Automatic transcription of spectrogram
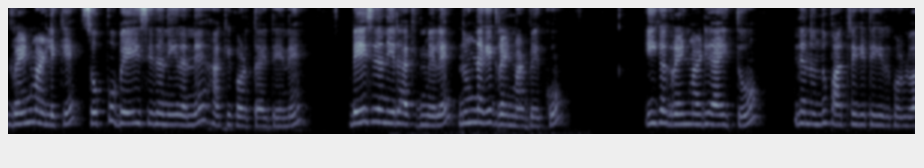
ಗ್ರೈಂಡ್ ಮಾಡಲಿಕ್ಕೆ ಸೊಪ್ಪು ಬೇಯಿಸಿದ ನೀರನ್ನೇ ಹಾಕಿಕೊಳ್ತಾ ಇದ್ದೇನೆ. ಬೇಯಿಸಿದ ನೀರು ಹಾಕಿದ ಮೇಲೆ ನುಣ್ಣಗೆ ಗ್ರೈಂಡ್ ಮಾಡಬೇಕು. ಈಗ ಗ್ರೈಂಡ್ ಮಾಡಿ ಆಯಿತು. ಇದನ್ನೊಂದು ಪಾತ್ರೆಗೆ ತೆಗೆದುಕೊಳ್ಳುವ.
